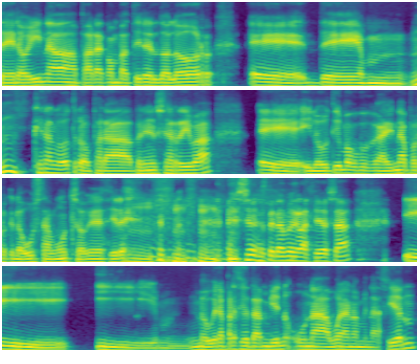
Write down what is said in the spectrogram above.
heroína para combatir el dolor, eh, de... Mm, mm, ¿Qué era lo otro? Para venirse arriba. y lo último, cocaína, porque le gusta mucho. Quiero decir, es una escena muy graciosa y, y me hubiera parecido también una buena nominación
